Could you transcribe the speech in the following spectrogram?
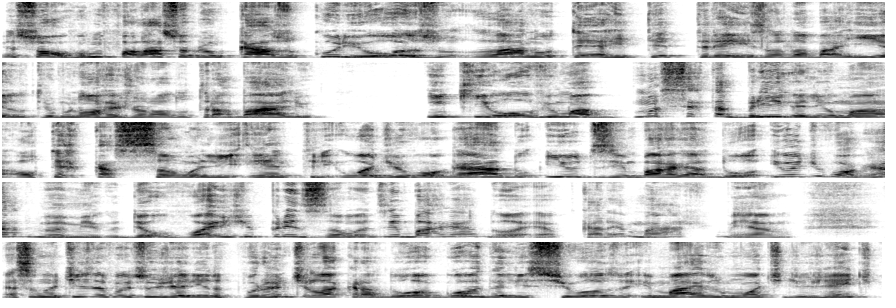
Pessoal, vamos falar sobre um caso curioso lá no TRT3, lá da Bahia, no Tribunal Regional do Trabalho, em que houve uma, uma certa briga ali, uma altercação ali entre o advogado e o desembargador. E o advogado, meu amigo, deu voz de prisão ao desembargador. É, o cara é macho mesmo. Essa notícia foi sugerida por Antilacrador, Gordelicioso e mais um monte de gente.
